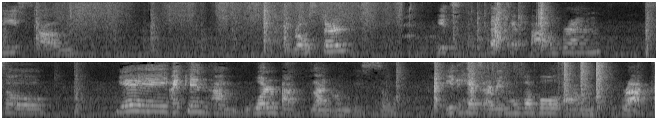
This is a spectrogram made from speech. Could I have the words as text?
this um, roaster. It's the Tefal brand so yay! I can um, water bath flan on this so it has a removable um, rack.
